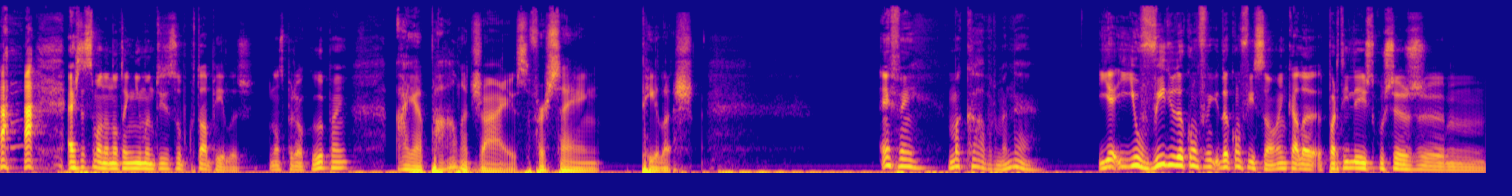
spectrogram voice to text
Esta semana não tenho nenhuma notícia sobre cortar pilas. Não se preocupem. I apologize for saying pilas. Enfim, macabro, mas não é? E, e o vídeo da, confi da confissão em que ela partilha isto com os seus hum,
